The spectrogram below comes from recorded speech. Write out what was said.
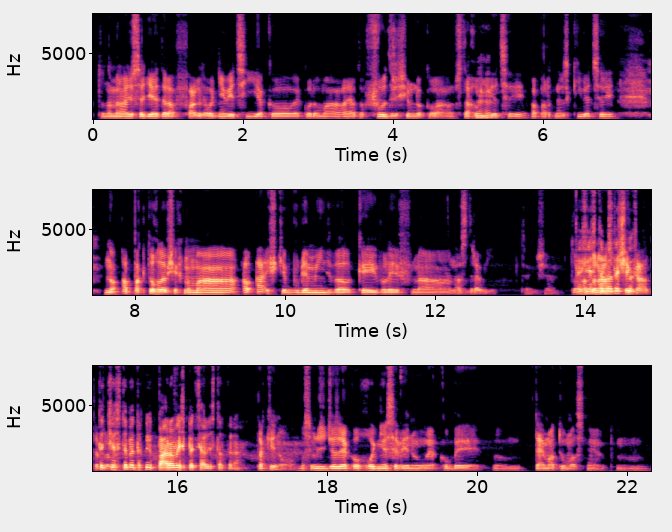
To znamená, že se děje teda fakt hodně věcí jako, jako doma a já to furt řeším dokola, vztahové mm-hmm. věci a partnerské věci. No a pak tohle všechno má a, a ještě bude mít velký vliv na, na zdraví. Takže to, Takže a to nás teď, čeká. Teď je z tebe takový párový specialista teda. Taky no. Musím říct, že jako hodně se věnuju jakoby um, tématům vlastně um,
